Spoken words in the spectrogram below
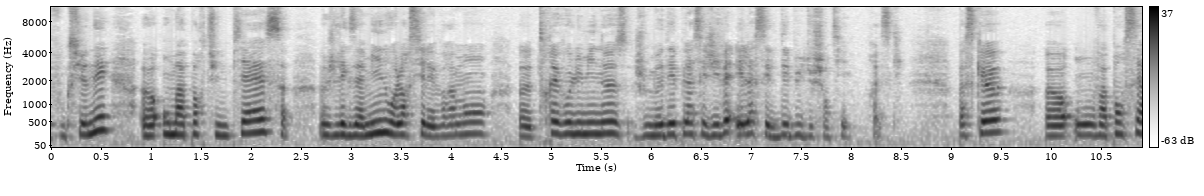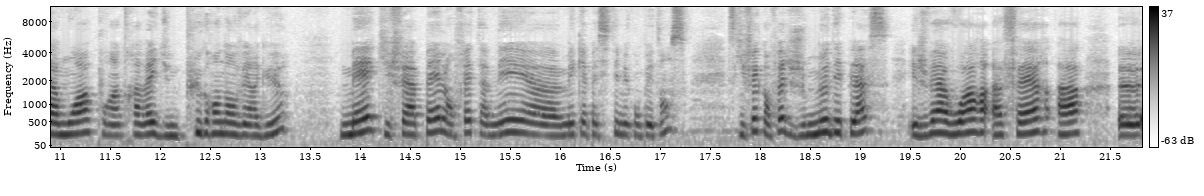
fonctionner. on m'apporte une pièce, je l'examine, ou alors si elle est vraiment très volumineuse, je me déplace et j'y vais. Et là, c'est le début du chantier, presque. Parce que on va penser à moi pour un travail d'une plus grande envergure mais qui fait appel en fait à mes, euh, mes capacités, mes compétences. Ce qui fait qu'en fait, je me déplace et je vais avoir affaire à euh,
